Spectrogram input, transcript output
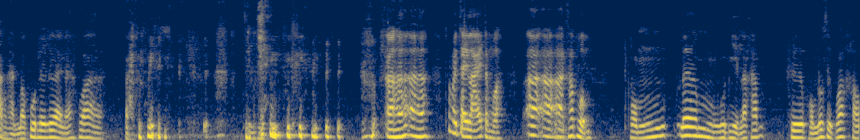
รั่งหันมาพูดเรื่อยๆนะว่าแป๊บนึงจริงอ่าฮะอ่าฮะทำไมใจร้ายจังวะอ่าอ่าอ่าครับผมๆผมเริ่มหงุดหงิดแล้วครับ คือผมรู้สึกว่าเขา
